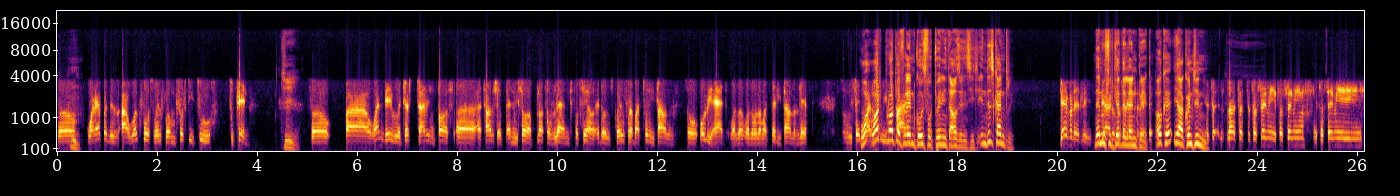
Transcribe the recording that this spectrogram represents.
So mm. what happened is our workforce went from 52 to 10. Gee. So uh, one day we were just driving past uh, a township and we saw a plot of land for sale. It was going for about twenty thousand. So all we had was uh, was, was about thirty thousand left. So we said, what, what plot of land goes for twenty thousand in this country? Definitely. Then yeah, we should get the land back. Okay, yeah, continue. It's a, no, it's a, it's a semi, it's a semi, it's a semi,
